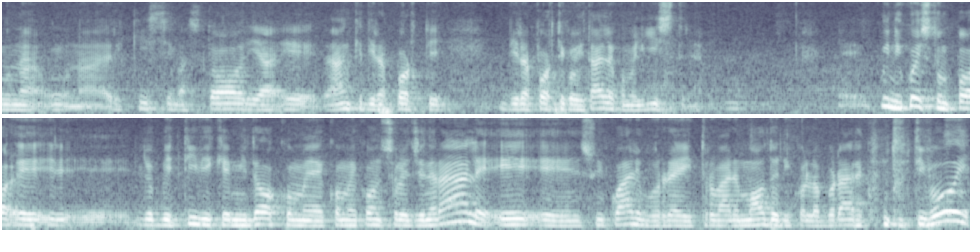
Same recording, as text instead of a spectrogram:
una, una, ricchissima storia e anche di rapporti, di rapporti con l'Italia come l'Istria. Quindi questo un po' eh, gli obiettivi che mi do come, come console generale e eh, sui quali vorrei trovare modo di collaborare con tutti voi.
